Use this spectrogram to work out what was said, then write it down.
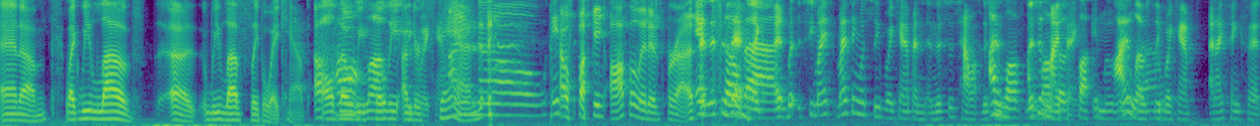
and um, like we love. Uh, we love Sleepaway Camp, although we fully understand how fucking awful it is for us. And this so is it. bad. Like, and, but see, my my thing with Sleepaway Camp, and, and this is how this I is. love- this I is love my those thing. fucking movies, I love though. Sleepaway Camp, and I think that.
